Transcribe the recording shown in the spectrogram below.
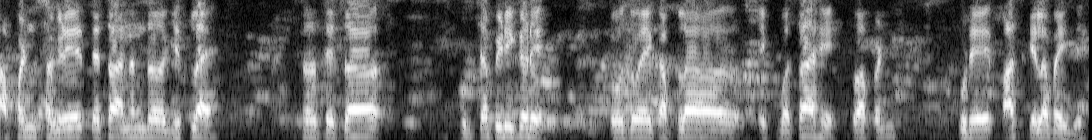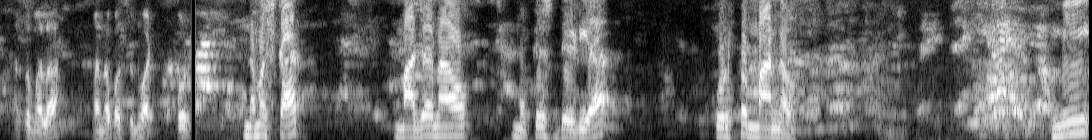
आपण सगळे त्याचा आनंद घेतलाय. तर त्याचा पुढच्या पिढीकडे तो जो एक आपला एक वसा आहे तो आपण पुढे पास केला पाहिजे असं मला मनापासून वाटतं. हो. नमस्कार. माझं नाव मुकेश देडिया उर्फ मानव. मी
